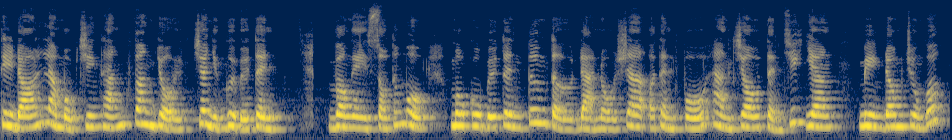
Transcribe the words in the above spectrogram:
thì đó là một chiến thắng vang dội cho những người biểu tình. Vào ngày 6 tháng 1, một cuộc biểu tình tương tự đã nổ ra ở thành phố Hàng Châu, tỉnh Chiết Giang, miền đông Trung Quốc,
